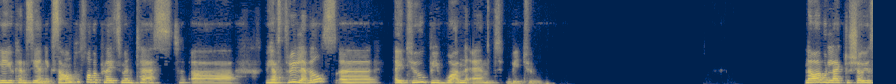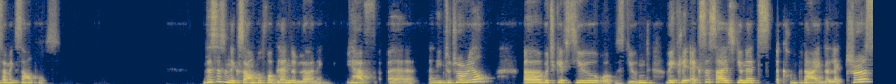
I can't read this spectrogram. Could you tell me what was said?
Here you can see an example for the placement test. Uh, we have three levels, uh, A2, B1, and B2. Now I would like to show you some examples. This is an example for blended learning. You have uh, an e-tutorial uh, which gives you, or the student, weekly exercise units accompanying the lectures.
